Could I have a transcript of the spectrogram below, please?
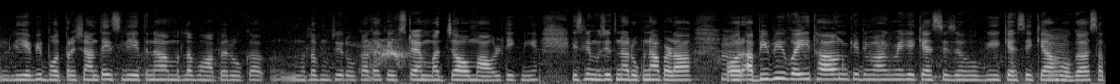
लिए भी बहुत परेशान थे इसलिए इतना मतलब वहाँ पे रोका मतलब मुझे रोका था कि उस टाइम मत जाओ माहौल ठीक नहीं है इसलिए मुझे इतना रुकना पड़ा। और अभी भी वही था उनके दिमाग में कि कैसे होगी कैसे क्या होगा सब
